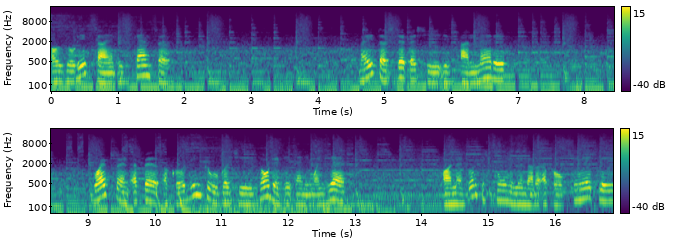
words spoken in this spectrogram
Her zodiac sign is Cancer. Marital status she is unmarried. Boyfriend affair according to Google she is not dating anyone yet. Her net worth is $2 million approximately.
